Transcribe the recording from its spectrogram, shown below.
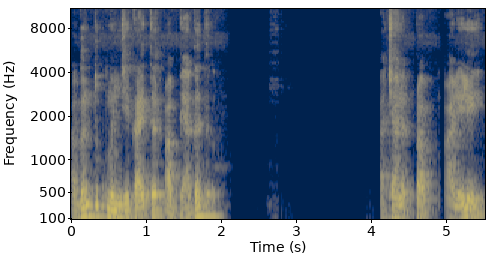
आगंतुक म्हणजे काय तर अभ्यागत. अचानक प्राप्त आलेले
